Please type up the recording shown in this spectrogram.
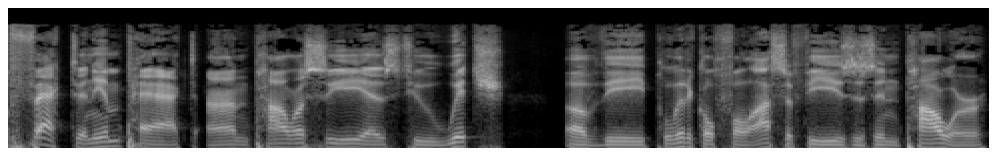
effect and impact on policy as to which of the political philosophies is in power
